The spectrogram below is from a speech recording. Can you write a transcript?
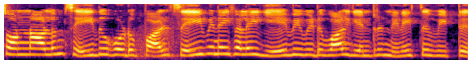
சொன்னாலும் செய்து கொடுப்பாள் செய்வினைகளை ஏவி விடுவாள் என்று நினைத்துவிட்டு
